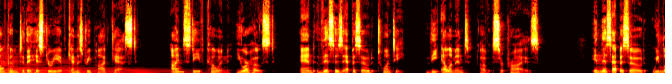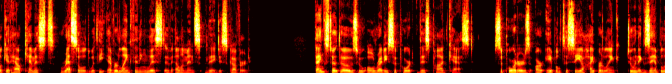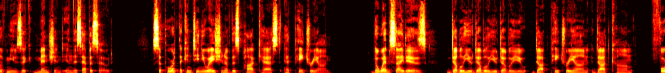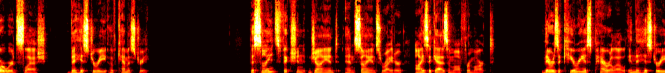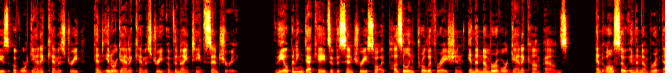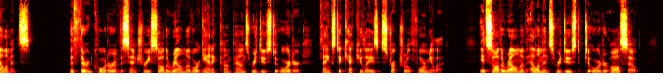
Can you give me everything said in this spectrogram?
Welcome to the History of Chemistry podcast. I'm Steve Cohen, your host, and this is episode 20 The Element of Surprise. In this episode, we look at how chemists wrestled with the ever lengthening list of elements they discovered. Thanks to those who already support this podcast, supporters are able to see a hyperlink to an example of music mentioned in this episode. Support the continuation of this podcast at Patreon. The website is www.patreon.com forward slash the history of chemistry. The science fiction giant and science writer Isaac Asimov remarked There is a curious parallel in the histories of organic chemistry and inorganic chemistry of the 19th century. The opening decades of the century saw a puzzling proliferation in the number of organic compounds and also in the number of elements. The third quarter of the century saw the realm of organic compounds reduced to order, thanks to Kekulé's structural formula. It saw the realm of elements reduced to order also,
